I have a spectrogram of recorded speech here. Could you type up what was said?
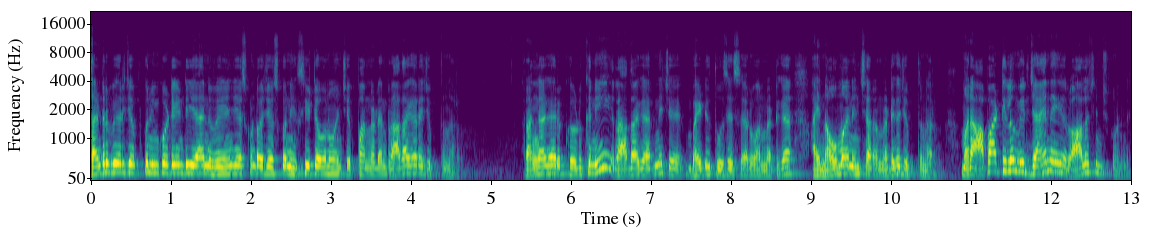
తండ్రి పేరు చెప్పుకుని ఇంకోటి ఏంటి? "ఆ, నువ్వేం చేసుకుంటావు చేసుకొని నీకు సీట్ ఇవ్వను అని చెప్పి అన్నాడని రాధాగారే చెప్తున్నారు. రంగా గారి కొడుకుని రాధా గారిని బయటకు తోసేశారు అన్నట్టుగా ఆయన అవమానించారు అన్నట్టుగా చెప్తున్నారు. మరి ఆ పార్టీలో మీరు జాయిన్ అయ్యారు? ఆలోచించుకోండి.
